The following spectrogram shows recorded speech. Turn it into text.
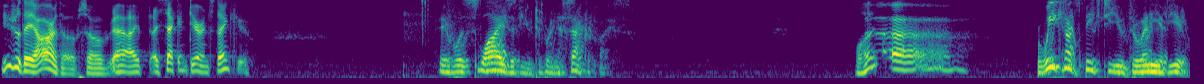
Usually they are though. So yeah, I, I second Darren's thank you. It was wise of you to bring a sacrifice. What? We cannot speak to you through any of you.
